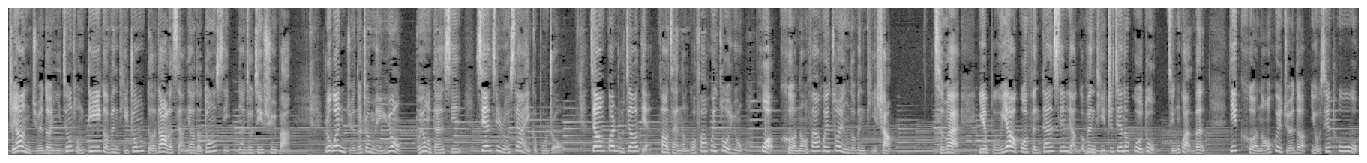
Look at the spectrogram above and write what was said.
只要你觉得已经从第一个问题中得到了想要的东西，那就继续吧。如果你觉得这没用，不用担心，先进入下一个步骤，将关注焦点放在能够发挥作用或可能发挥作用的问题上。此外，也不要过分担心两个问题之间的过渡。尽管问，你可能会觉得有些突兀，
